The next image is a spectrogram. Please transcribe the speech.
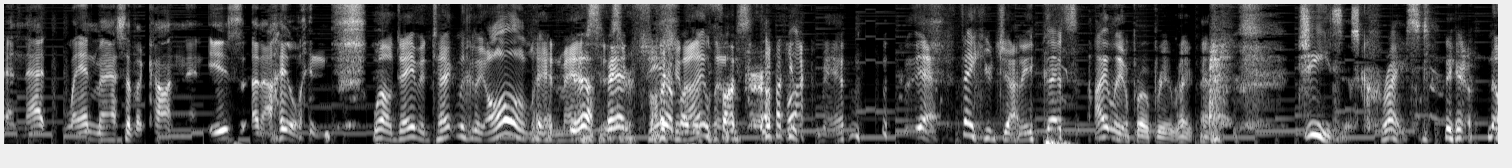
and that landmass of a continent is an island. well, David, technically all landmasses Yeah, are fucking islands. Fuck, man. yeah, thank you, Johnny. That's highly appropriate right now. Jesus Christ! No,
